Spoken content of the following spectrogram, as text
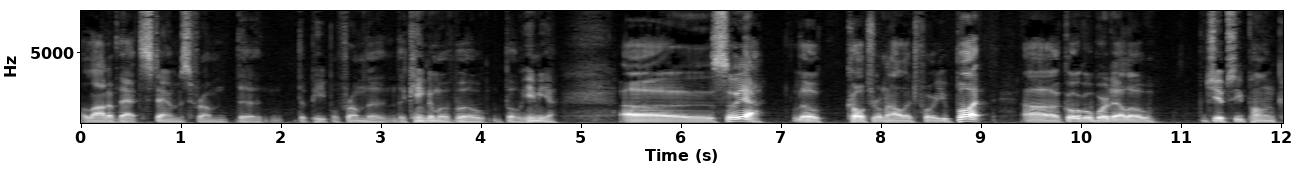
A lot of that stems from the the people from the the kingdom of Bo- Bohemia. Uh, so yeah, little cultural knowledge for you. But uh, Gogol Bordello, Gypsy Punk,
